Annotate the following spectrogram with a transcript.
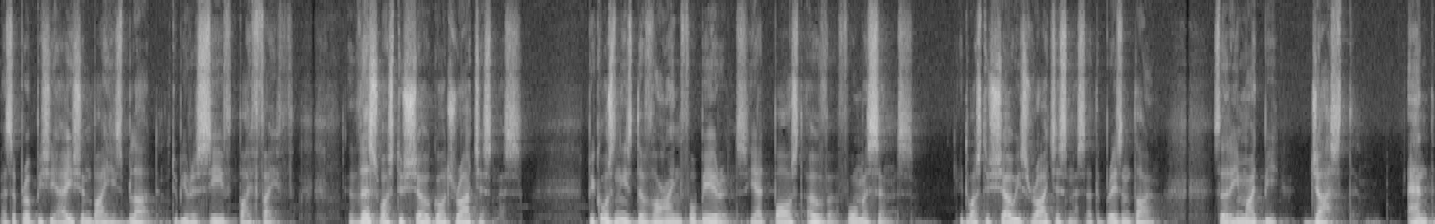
as a propitiation by his blood to be received by faith. This was to show God's righteousness, because in his divine forbearance he had passed over former sins. It was to show his righteousness at the present time, so that he might be just and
